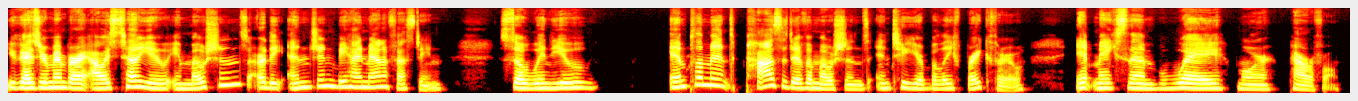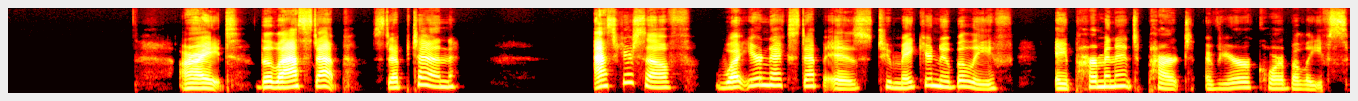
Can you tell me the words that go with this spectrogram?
You guys remember, I always tell you emotions are the engine behind manifesting. So when you implement positive emotions into your belief breakthrough, it makes them way more powerful. All right, the last step, step 10. Ask yourself what your next step is to make your new belief a permanent part of your core beliefs.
